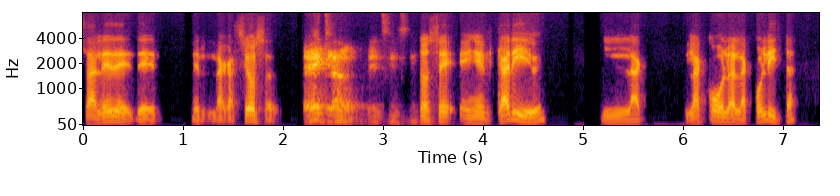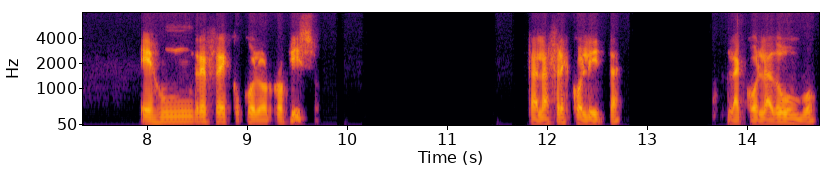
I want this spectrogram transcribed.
sale de, de- de la gaseosa. Eh, claro. Sí, sí, sí. Entonces, en el Caribe, la, la cola, la colita, es un refresco color rojizo. Está la frescolita, la cola Dumbo.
